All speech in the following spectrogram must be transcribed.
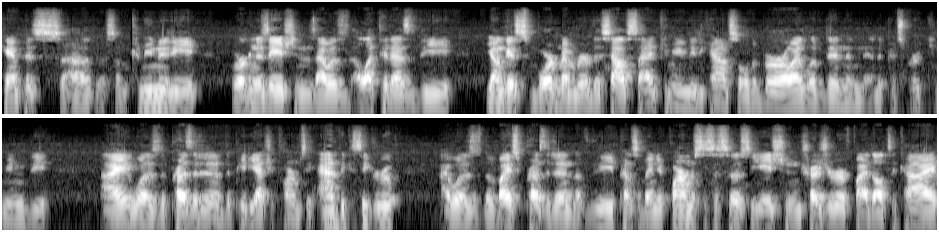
campus, uh, some community organizations. I was elected as the youngest board member of the Southside Community Council, the borough I lived in, and, and the Pittsburgh community. I was the president of the Pediatric Pharmacy Advocacy Group. I was the vice president of the Pennsylvania Pharmacists Association, treasurer of Phi Delta Chi,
